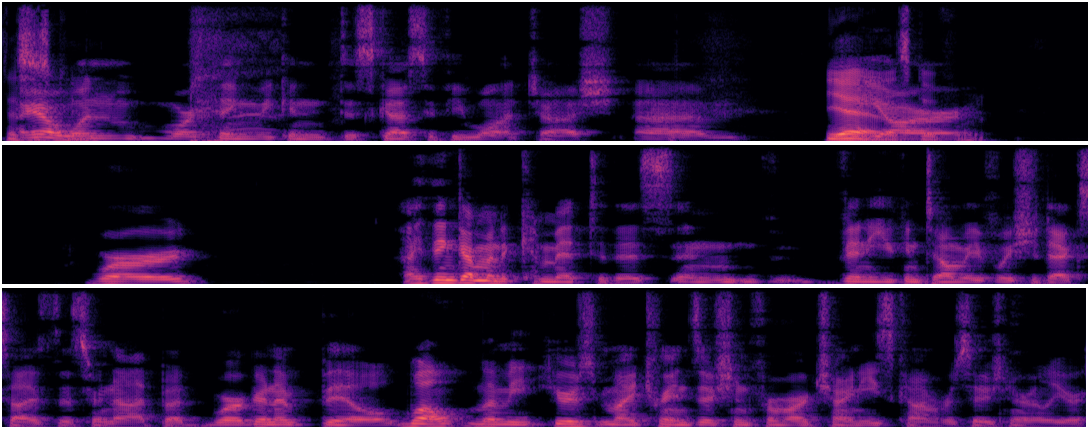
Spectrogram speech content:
This is got good. one more thing we can discuss if you want, Josh. Um, Yeah, we let's go are- for it. we're I think I'm going to commit to this, and Vinny, you can tell me if we should excise this or not. But we're going to build. Well, let me. Here's my transition from our Chinese conversation earlier.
